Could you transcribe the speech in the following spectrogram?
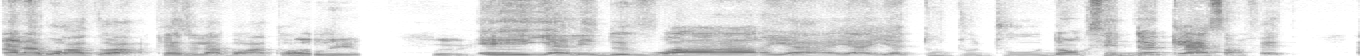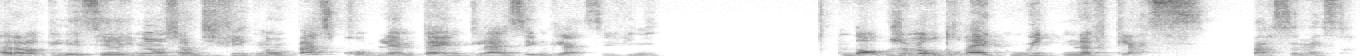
un laboratoire, classe de laboratoire. Ah, oui, Et il y a les devoirs, il y a, y, y a, tout, tout, tout. Donc, c'est deux classes en fait. Alors que les réunions scientifiques n'ont pas ce problème. Tu as une classe, c'est une classe, c'est fini. Donc, je me retrouve avec 8, 9 classes par semestre.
